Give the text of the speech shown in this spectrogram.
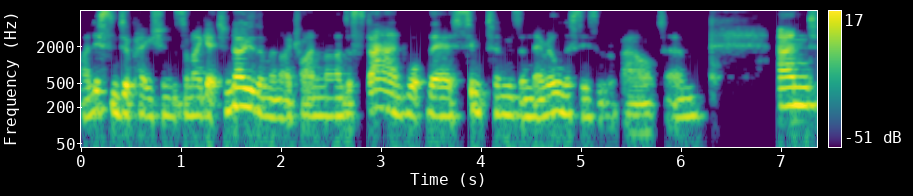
I listen to patients and I get to know them and I try and understand what their symptoms and their illnesses are about. Um, and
